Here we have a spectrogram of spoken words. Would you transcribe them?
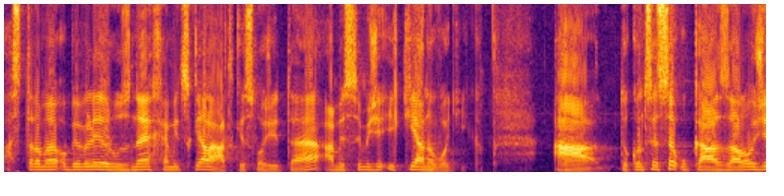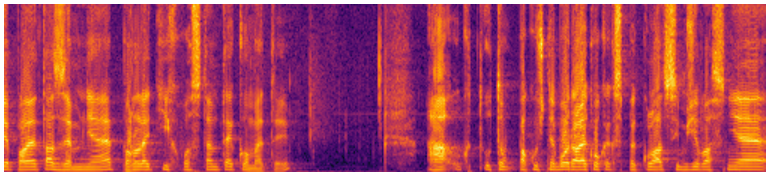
astronomové objevili různé chemické látky složité a myslím, že i kyanovodík. A dokonce se ukázalo, že planeta Země proletí chvostem té komety. A to pak už nebylo daleko k spekulacím, že vlastně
